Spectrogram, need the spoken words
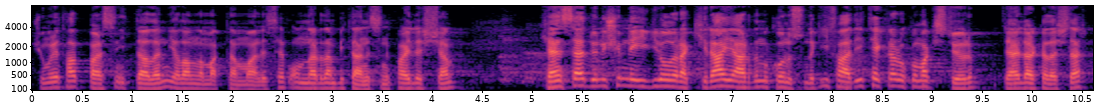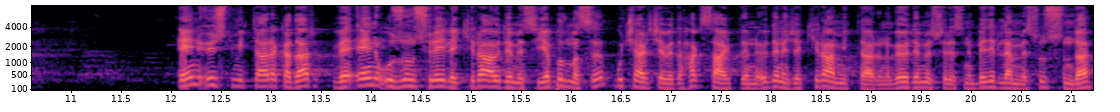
Cumhuriyet Halk Partisi'nin iddialarını yalanlamaktan maalesef. Onlardan bir tanesini paylaşacağım. Kentsel dönüşümle ilgili olarak kira yardımı konusundaki ifadeyi tekrar okumak istiyorum değerli arkadaşlar. En üst miktara kadar ve en uzun süreyle kira ödemesi yapılması bu çerçevede hak sahiplerine ödenecek kira miktarını ve ödeme süresinin belirlenmesi hususunda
